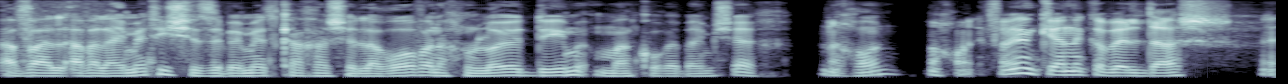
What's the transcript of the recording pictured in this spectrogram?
אבל, אבל האמת היא שזה באמת ככה שלרוב אנחנו לא יודעים מה קורה בהמשך, נכון? נכון, לפעמים כן נקבל דש, אה,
